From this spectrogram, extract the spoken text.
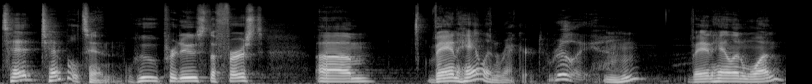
Ted Templeton, who produced the first um, Van Halen record. Really? Van Halen one,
